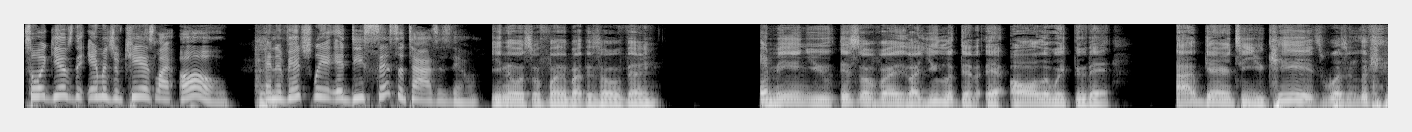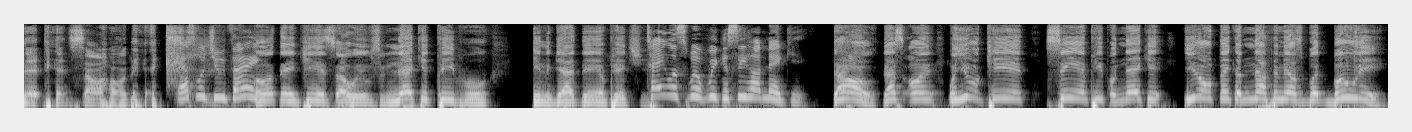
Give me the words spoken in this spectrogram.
so it gives the image of kids like oh, and eventually it desensitizes them. You know what's so funny about this whole thing? It- Me and you, it's so funny. Like you looked at it all the way through that. I guarantee you, kids wasn't looking at that and saw all that. That's what you think. Only thing kids saw was some naked people in the goddamn picture. Taylor Swift, we can see her naked. Dog, that's only when you're a kid seeing people naked, you don't think of nothing else but booty.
